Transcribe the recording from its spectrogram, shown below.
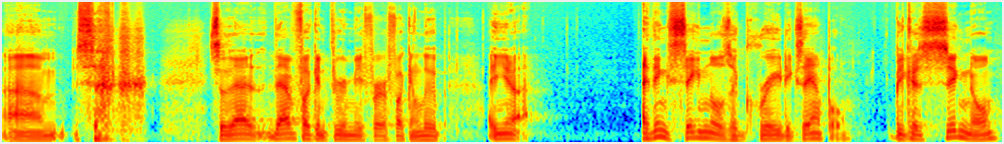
Um, so, so that that fucking threw me for a fucking loop. You know, I think Signal is a great example because Signal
